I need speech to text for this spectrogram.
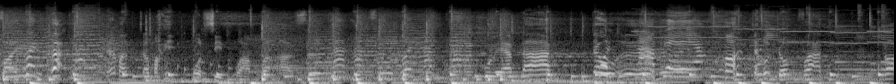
ไปและมันจะไม่หมดสิ้นความบาสีข้าข้าสูดกูแลบดากเจ้าเอ๋ยเจ้าจงฟังก็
